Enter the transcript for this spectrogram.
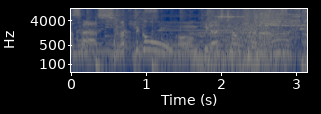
あさあしまってこう。本気出しちゃおうかな。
